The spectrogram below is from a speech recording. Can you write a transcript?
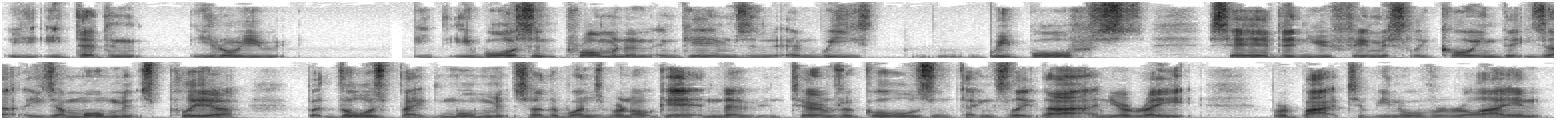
he, he didn't, you know, he he, he wasn't prominent in games, and, and we we both said, and you famously coined that he's a he's a moments player. But those big moments are the ones we're not getting now in terms of goals and things like that. And you're right, we're back to being over reliant.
